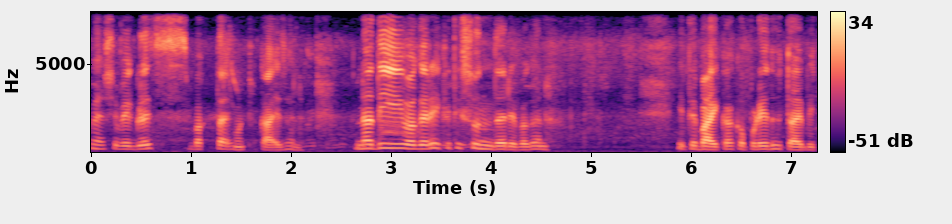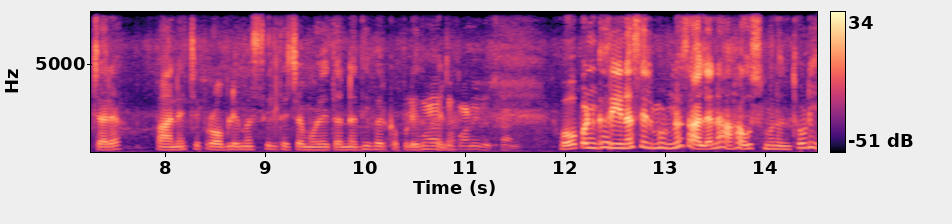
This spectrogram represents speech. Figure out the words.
तुम्ही असे वेगळेच बघताय म्हटलं काय झालं. नदी वगैरे किती सुंदर आहे बघा ना. इथे बायका कपडे धुताय बिचाऱ्या. पाण्याचे प्रॉब्लेम असतील त्याच्यामुळे त्या नदीवर कपडे धुवायला. हो पण घरी नसेल म्हणूनच आलं ना हाऊस म्हणून थोडी.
